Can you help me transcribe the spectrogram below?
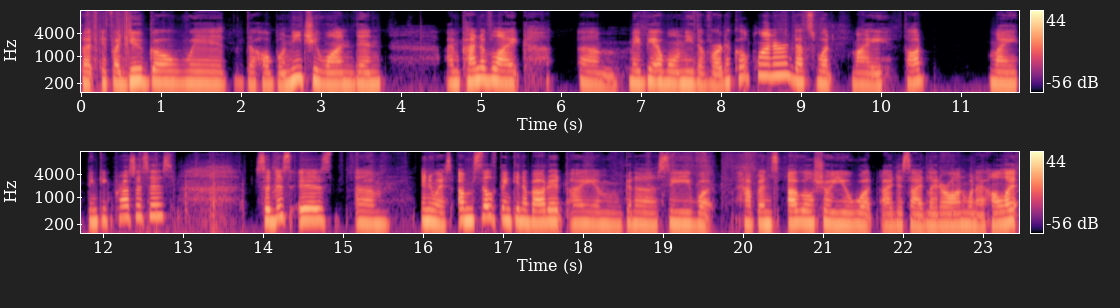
But if I do go with the Hobonichi one, then I'm kind of like, um, maybe I won't need a vertical planner. That's what my thought, my thinking process is. So this is, um, anyways, I'm still thinking about it. I am gonna see what happens. I will show you what I decide later on when I haul it.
